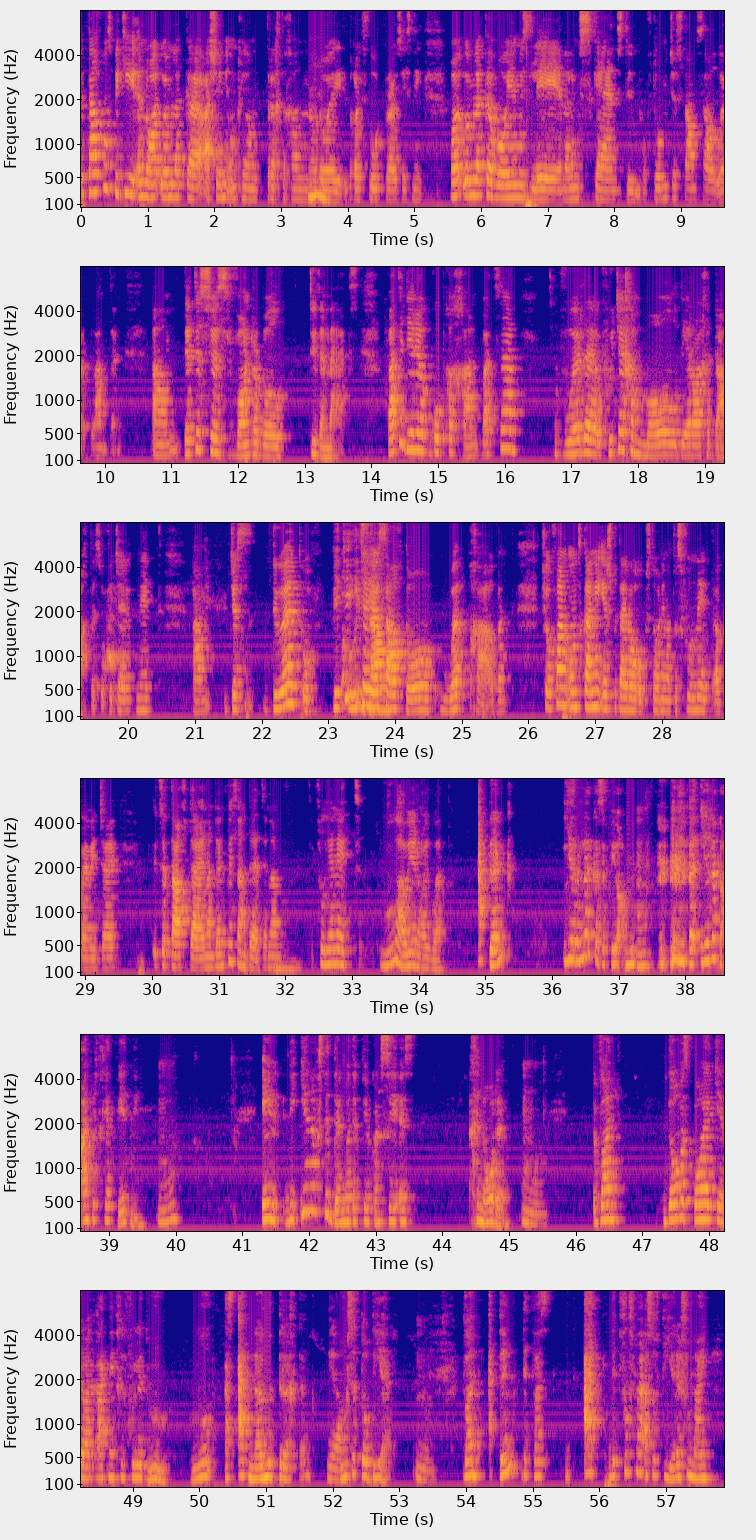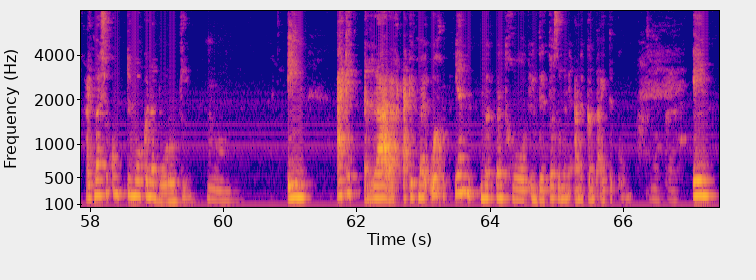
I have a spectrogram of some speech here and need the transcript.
vertel ons bietjie in daai oomblikke as jy nie omgee om terug te gaan na Mm. daai daai thought process nie. Daai oomblikke waar jy moes lê en hulle moes scans doen of daar met jou stamsel oorplanting. Um dit is soos vulnerable to the max. Wat het deur jou kop gegaan? Watse woorde of hoe het jy gemaal deur daai gedagtes of het jy dit net um just do it of Weet jy het jy jouself daar hoop gehou want so van ons kan nie eers baie daar opstaan nie want ons voel net okay weet jy it's a tough day en dan dink mens aan dit en dan voel jy net hoe hou jy daai hoop? Ek dink eerlik as ek vir jou moet Mm. 'n eerlike antwoord gee, ek weet nie. Mm. En die enigste ding wat ek vir jou kan sê is genade. Mm. Want daar was baie kere wat ek net gevoel het hoe hoe as ek nou moet terugdink, Ja. hoe sit tot deur? Mm. Want ek dink dit was ek dit voel vir my asof die Here vir my, hy het my so kom toemaak in 'n botteltjie. Mm. En ek het regtig, ek het my oog op een mikpunt gehad en dit was om aan die ander kant uit te kom. Okay. En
